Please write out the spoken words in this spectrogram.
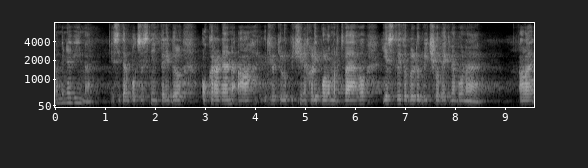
no my nevíme, jestli ten pocestný, který byl okraden a když ho ti lupiči nechali polomrtvého, jestli to byl dobrý člověk nebo ne. Ale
